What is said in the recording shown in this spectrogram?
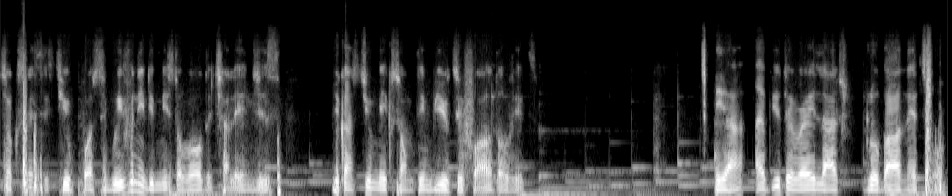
success is still possible. Even in the midst of all the challenges you can still make something beautiful out of it. Yeah i built a very large global network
